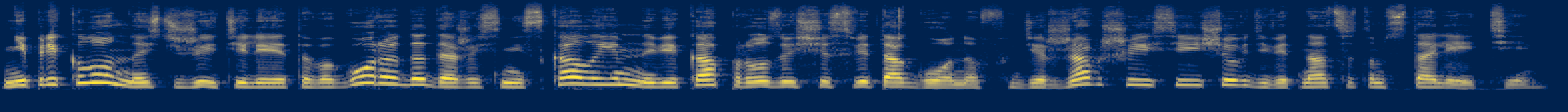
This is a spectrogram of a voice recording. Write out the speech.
Непреклонность жителей этого города даже снискала им на века прозвище святогонов, державшиеся еще в XIX столетии.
